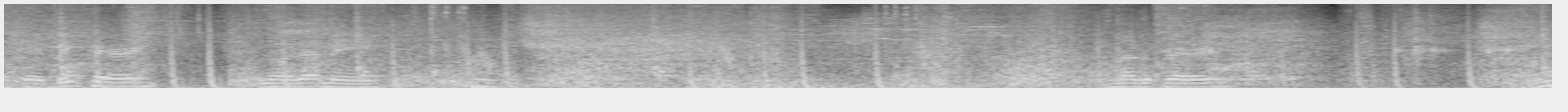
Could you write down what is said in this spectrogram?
Okay, big parry. You know what that means. Another parry. You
